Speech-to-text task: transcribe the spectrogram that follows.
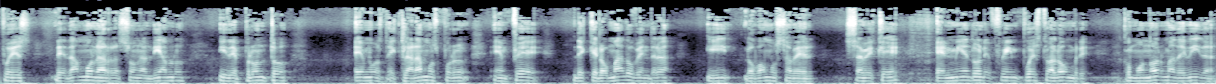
pues le damos la razón al diablo y de pronto hemos declaramos por en fe de que lo malo vendrá y lo vamos a ver. ¿Sabe qué? El miedo le fue impuesto al hombre como norma de vida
